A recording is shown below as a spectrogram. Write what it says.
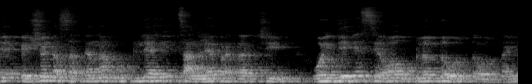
जे पेशंट असतात त्यांना कुठल्याही चांगल्या प्रकारची वैद्यकीय सेवा उपलब्ध होत होत नाही.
